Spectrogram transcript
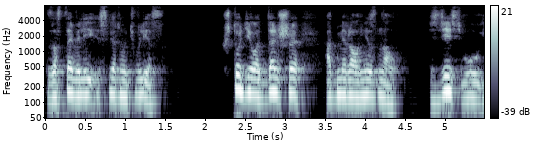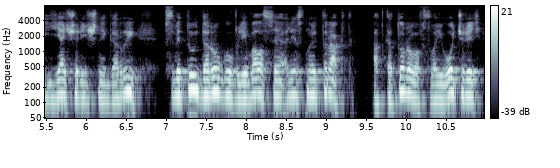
заставили свернуть в лес. Что делать дальше, адмирал не знал. Здесь, у Ящеричной горы, в святую дорогу вливался лесной тракт, от которого, в свою очередь,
